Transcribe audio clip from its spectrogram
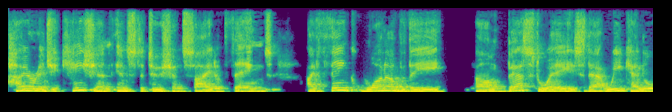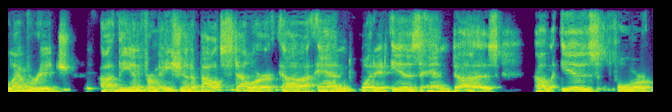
higher education institution side of things, I think one of the um, best ways that we can leverage uh, the information about Stellar uh, and what it is and does um, is for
